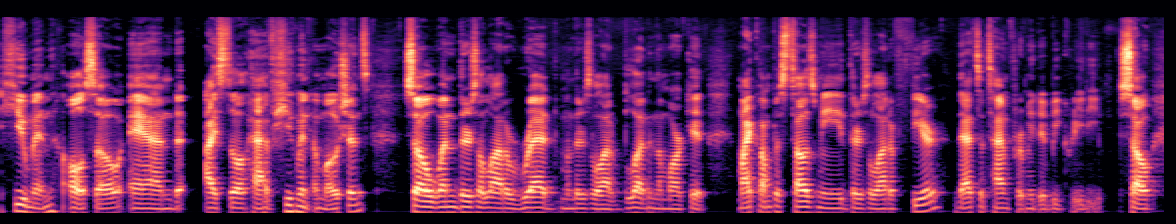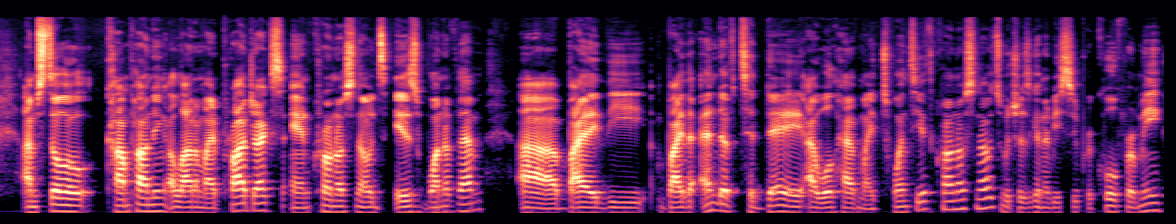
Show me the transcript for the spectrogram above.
human also and I still have human emotions. So when there's a lot of red, when there's a lot of blood in the market, my compass tells me there's a lot of fear. That's a time for me to be greedy. So I'm still compounding a lot of my projects and Cronos nodes is one of them. Uh, by the by the end of today, I will have my 20th Cronos nodes, which is going to be super cool for me.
